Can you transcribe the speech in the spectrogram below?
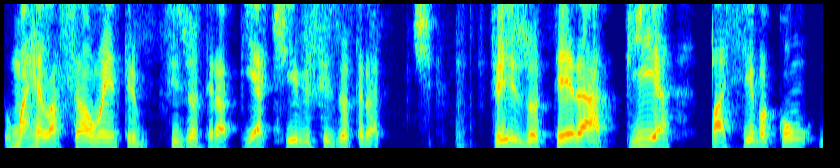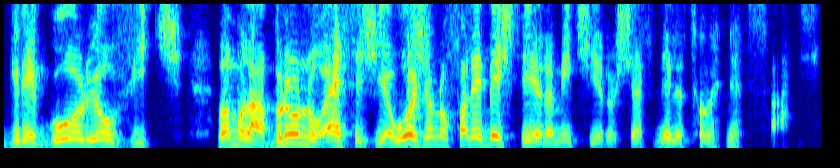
uma relação entre fisioterapia ativa e fisioterapia, fisioterapia passiva com Gregoriovich. Vamos lá, Bruno SG. Hoje eu não falei besteira, mentira, o chefe deletou minha mensagem.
